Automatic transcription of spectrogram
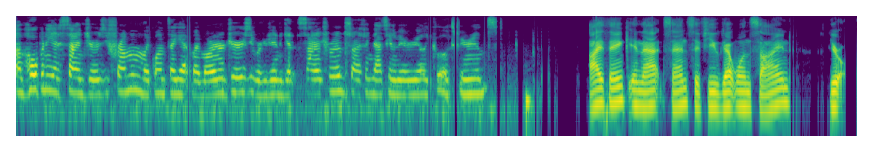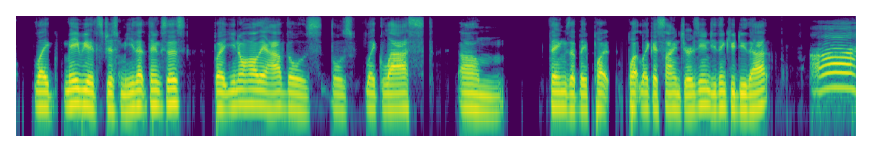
I'm hoping to get a signed jersey from him. Like once I get my Marner jersey, we're gonna get it signed from him. So I think that's gonna be a really cool experience. I think in that sense, if you get one signed, you're like maybe it's just me that thinks this, but you know how they have those those like last um things that they put put like a signed jersey in. Do you think you do that? Uh,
